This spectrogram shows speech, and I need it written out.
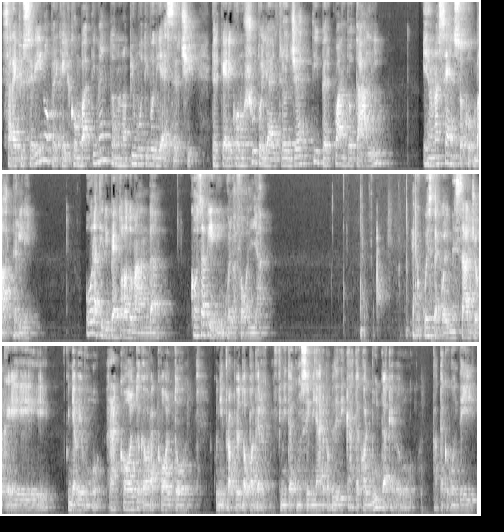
sarai più sereno perché il combattimento non ha più motivo di esserci, perché hai riconosciuto gli altri oggetti per quanto tali e non ha senso combatterli. Ora ti ripeto la domanda. Cosa vedi in quella foglia? Ecco, questo è il messaggio che quindi avevo raccolto, che ho raccolto quindi proprio dopo aver finito ecco, un seminario proprio dedicato al Buddha che avevo fatto ecco, con, dei,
